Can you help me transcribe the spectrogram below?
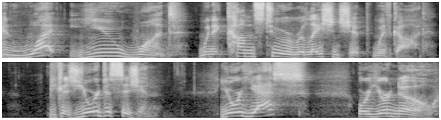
and what you want when it comes to a relationship with God. Because your decision, your yes or your no,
